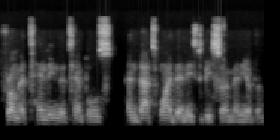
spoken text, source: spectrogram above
from attending the temples. And that's why there needs to be so many of them.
